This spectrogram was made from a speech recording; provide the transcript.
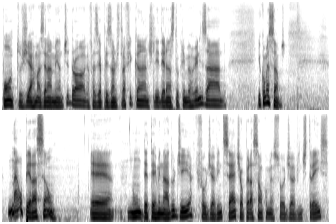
pontos de armazenamento de droga, fazer a prisão de traficantes, liderança do crime organizado. E começamos. Na operação, é, num determinado dia, que foi o dia 27, a operação começou dia 23,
